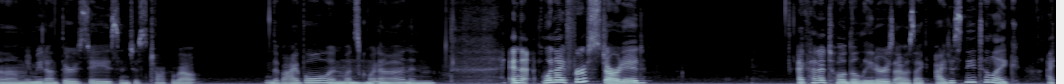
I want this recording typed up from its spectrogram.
Um, we meet on Thursdays and just talk about the Bible and what's going mm-hmm. on. And and when I first started, I kind of told the leaders I was like, I just need to like. I,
